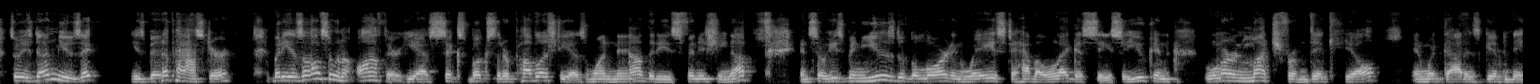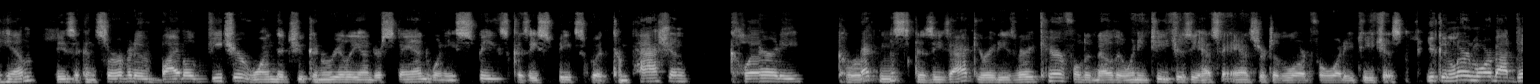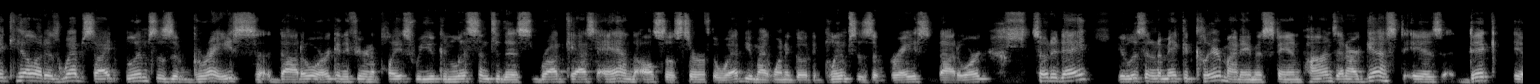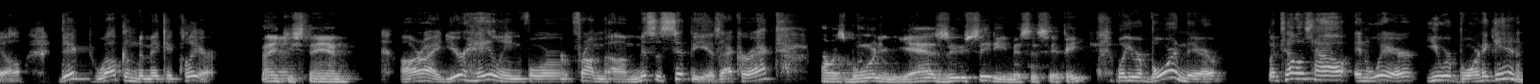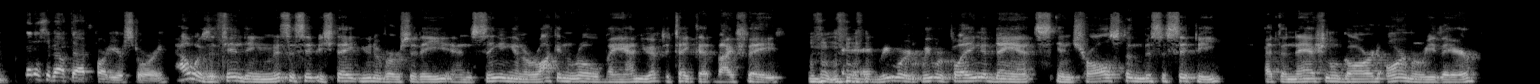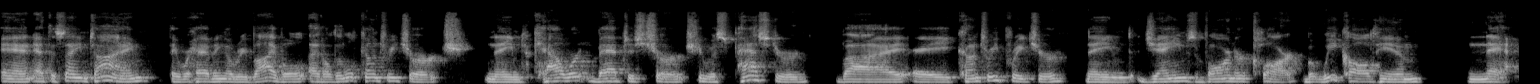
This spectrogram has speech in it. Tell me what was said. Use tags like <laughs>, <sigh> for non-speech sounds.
So he's done music. He's been a pastor. But he is also an author. He has six books that are published. He has one now that he's finishing up. And so he's been used of the Lord in ways to have a legacy. So you can learn much from Dick Hill and what God has given to him. He's a conservative Bible teacher, one that you can really understand when he speaks because he speaks with compassion, clarity, correctness because he's accurate. He's very careful to know that when he teaches, he has to answer to the Lord for what he teaches. You can learn more about Dick Hill at his website, glimpsesofgrace.org. And if you're in a place where you can listen to this broadcast and also surf the web, you might want to go to glimpsesofgrace.org. So today, you're listening to Make It Clear. My name is Stan Ponz, and our guest is Dick Hill. Dick, welcome to Make It Clear. Thank you, Stan. All right, you're hailing for from um, Mississippi, is that correct? I was born in Yazoo City, Mississippi. Well, you were born there, but tell us how and where you were born again. Tell us about that part of your story. I was attending Mississippi State University and singing in a rock and roll band. You have to take that by faith. and we were we were playing a dance in Charleston, Mississippi, at the National Guard Armory there. And at the same time, they were having a revival at a little country church named Calvary Baptist Church, who was pastored by a country preacher named James Varner Clark, but we called him Nat.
